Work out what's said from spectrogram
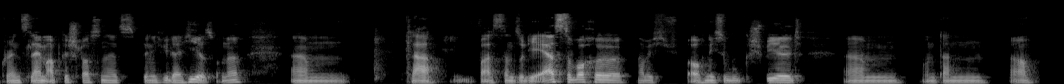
Grand Slam abgeschlossen, jetzt bin ich wieder hier, so, ne? Ähm, klar, war es dann so die erste Woche, habe ich auch nicht so gut gespielt. Ähm, und dann ja,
